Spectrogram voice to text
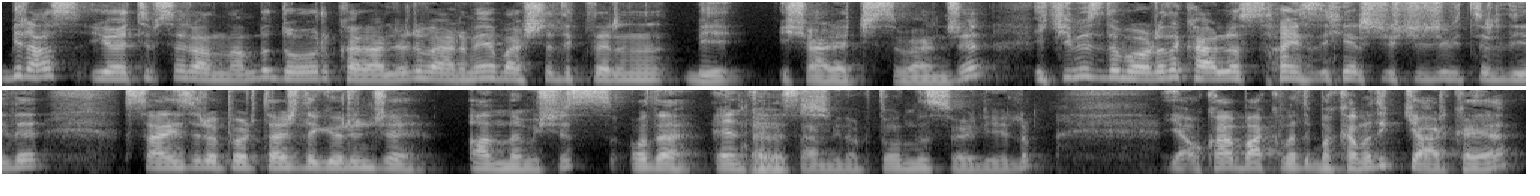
biraz yönetimsel anlamda doğru kararları vermeye başladıklarının bir işaretçisi bence. İkimiz de bu arada Carlos Sainz'in yarış üçüncü bitirdiği de Sainz'i röportajda görünce anlamışız. O da enteresan evet. bir nokta onu da söyleyelim. Ya o kadar bakmadık, bakamadık ki arkaya.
